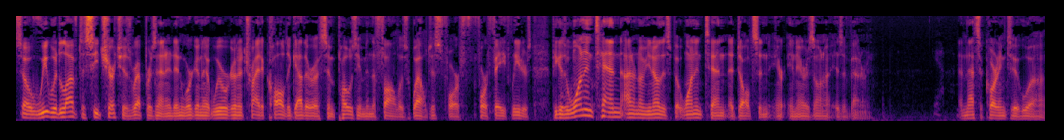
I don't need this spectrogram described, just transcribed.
So we would love to see churches represented, and we're gonna we were gonna try to call together a symposium in the fall as well, just for for faith leaders, because one in ten I don't know if you know this, but one in ten adults in in Arizona is a veteran, Yeah. and that's according to uh,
